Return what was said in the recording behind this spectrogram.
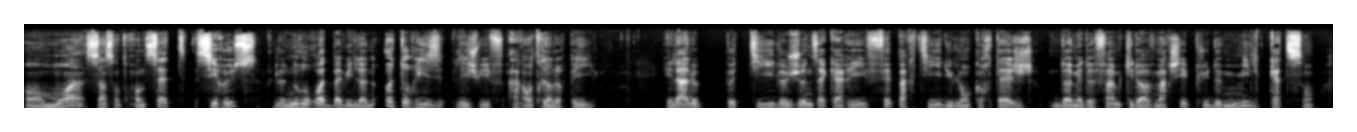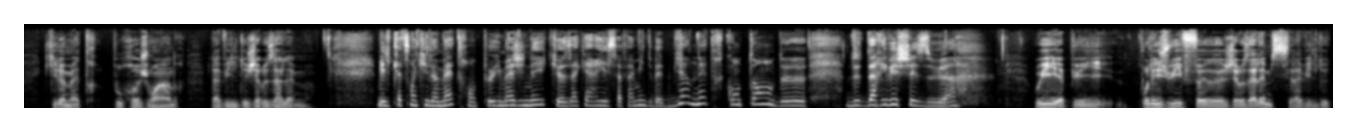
En moins 537, Cyrus, le nouveau roi de Babylone, autorise les Juifs à rentrer dans leur pays. Et là, le petit, le jeune Zacharie fait partie du long cortège d'hommes et de femmes qui doivent marcher plus de 1400 kilomètres pour rejoindre la ville de Jérusalem. 1400 kilomètres, on peut imaginer que Zacharie et sa famille devaient bien être contents d'arriver de, chez eux. Hein oui, et puis pour les Juifs, euh, Jérusalem, c'est la ville de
